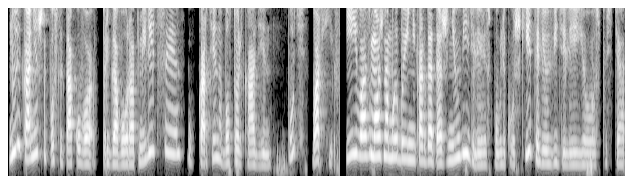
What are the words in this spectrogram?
Ну и, конечно, после такого приговора от милиции у картины был только один – путь в архив. И, возможно, мы бы и никогда даже не увидели Республику Шкит или увидели ее спустя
